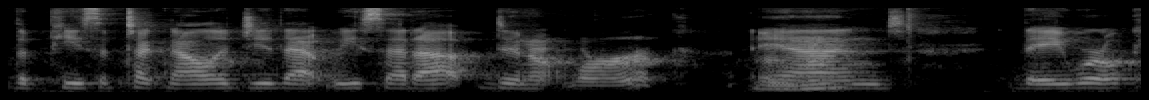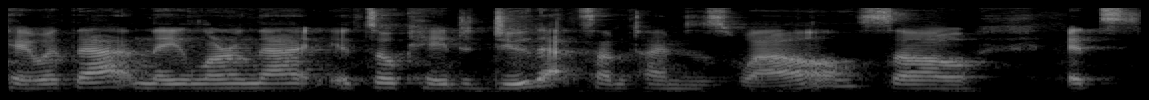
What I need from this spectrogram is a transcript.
the piece of technology that we set up didn't work Mhm. and they were okay with that and they learned that it's okay to do that sometimes as well so it's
